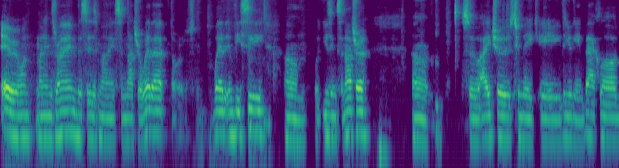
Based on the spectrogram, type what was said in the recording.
Hey everyone, my name is Ryan. This is my Sinatra web app or web MVC um, using Sinatra. Um, so I chose to make a video game backlog.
